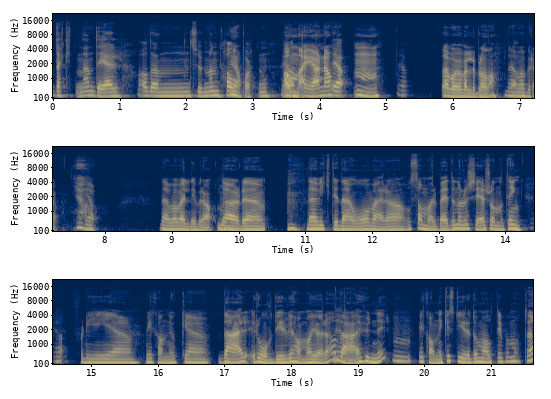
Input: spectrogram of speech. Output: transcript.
dekte han en del av den summen. Halvparten. Ja. Han eieren, ja. Ja. Mm. Ja. Det var jo veldig bra, da. Det var bra. Ja. Det var veldig bra. Da er det, det er viktig det òg å å samarbeide når det skjer sånne ting. Ja. Fordi eh, vi kan jo ikke Det er rovdyr vi har med å gjøre, og det er hunder. Vi kan ikke styre dem alltid, på en måte.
